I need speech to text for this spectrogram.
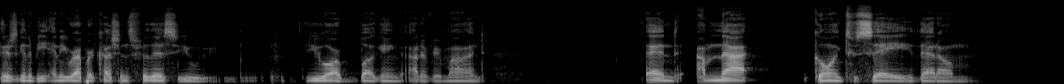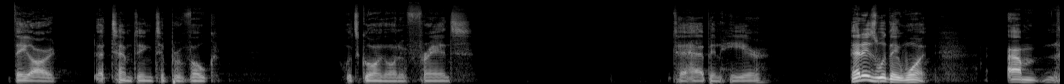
there's going to be any repercussions for this, you you are bugging out of your mind. And I'm not going to say that um they are attempting to provoke what's going on in France to happen here. That is what they want. Um,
